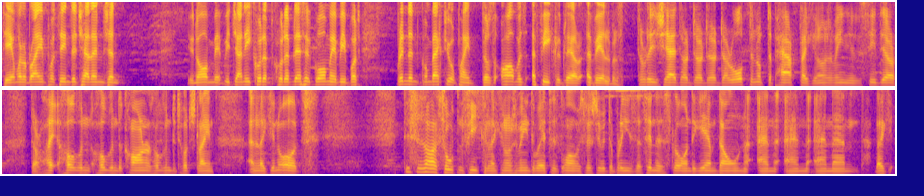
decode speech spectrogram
Dermot O'Brien puts in the challenge and you know, maybe Johnny could have could have let it go, maybe. But Brendan, come back to your point. There's always a Feakle player available. There is, yeah, they're, they're, they're, they're opening up the park, like, you know what I mean? You see they're, they're hugging, hugging the corners, hugging the touchline, and, like, you know, this is all suiting Feakle, like, you know what I mean? The way it is going, especially with the breeze that's in it, slowing the game down, and, and, and um, like,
